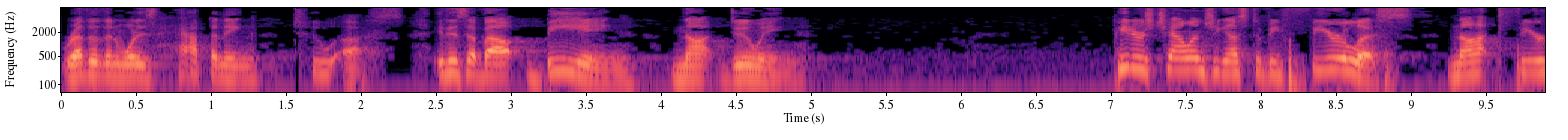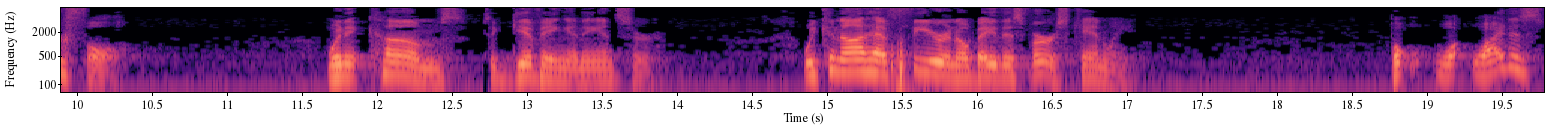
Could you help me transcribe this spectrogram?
rather than what is happening to us. It is about being, not doing. Peter's challenging us to be fearless, not fearful, when it comes to giving an answer. We cannot have fear and obey this verse, can we? But wh- why does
